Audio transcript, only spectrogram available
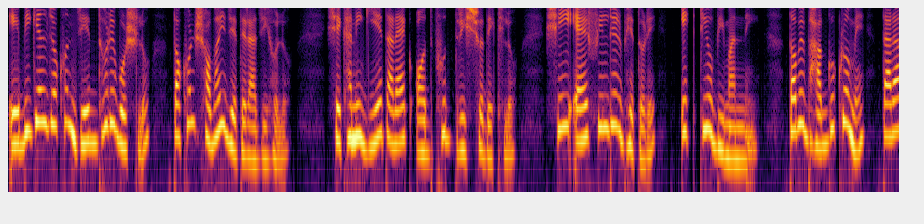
এবিগেল যখন জেদ ধরে বসল, তখন সবাই যেতে রাজি হল। সেখানে গিয়ে তারা এক অদ্ভুত দৃশ্য দেখল। সেই এয়ারফিল্ডের ভেতরে একটিও বিমান নেই। তবে ভাগ্যক্রমে তারা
